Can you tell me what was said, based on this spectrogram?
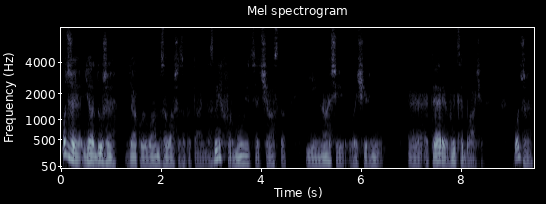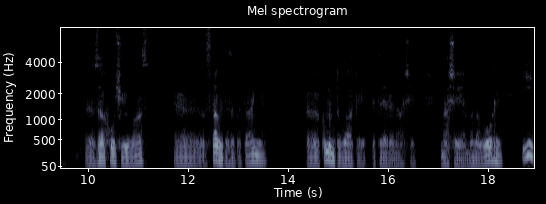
Отже, я дуже дякую вам за ваші запитання. З них формуються часто і наші вечірні е, етери, ви це бачите. Отже, заохочую вас е, ставити запитання, е, коментувати етери наші, наші монологи. І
